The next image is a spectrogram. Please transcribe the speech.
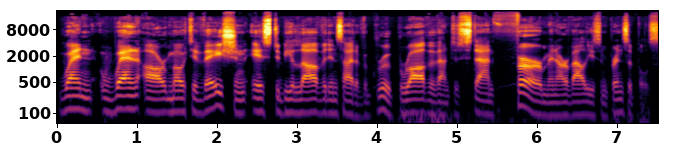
When when our motivation is to be loved inside of a group rather than to stand firm in our values and principles,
